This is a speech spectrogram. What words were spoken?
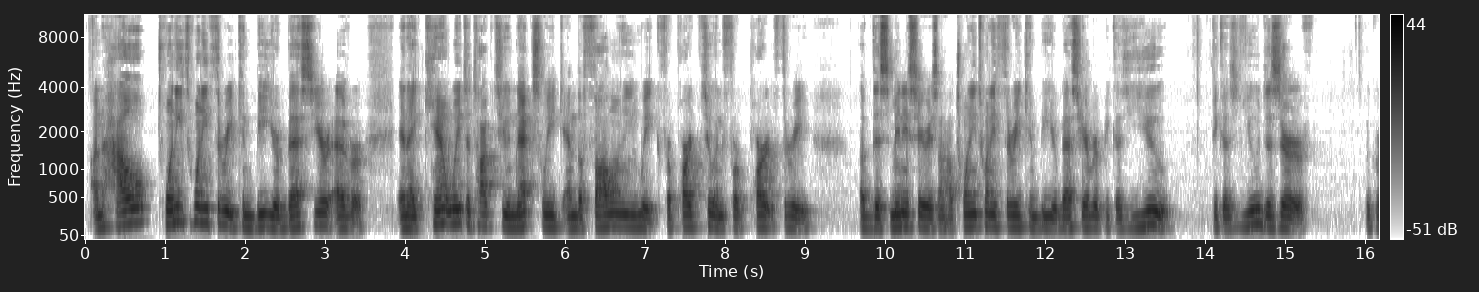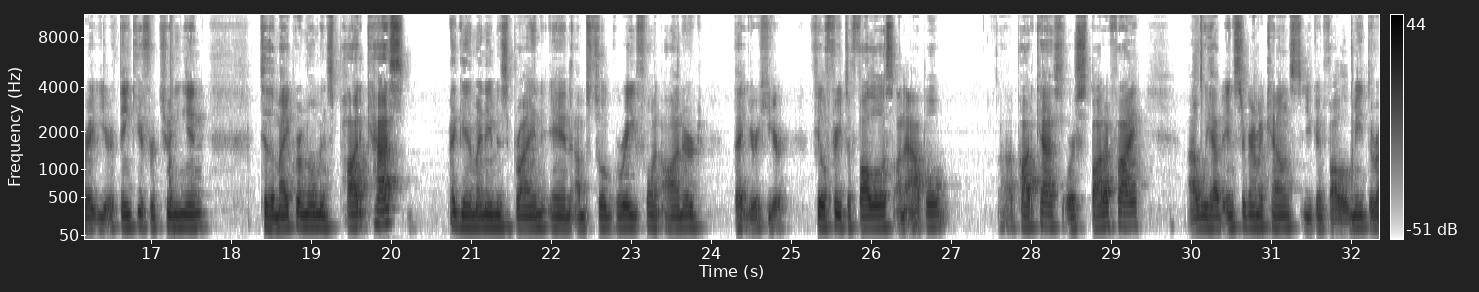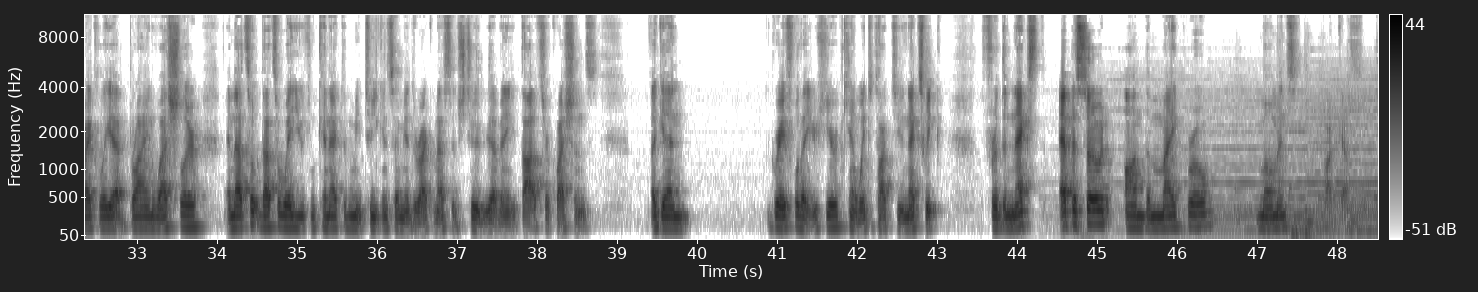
on how 2023 can be your best year ever. And I can't wait to talk to you next week and the following week for part two and for part three of this mini series on how 2023 can be your best year ever because you, because you deserve a great year. Thank you for tuning in to the Micro Moments podcast. Again, my name is Bryan, and I'm so grateful and honored that you're here. Feel free to follow us on Apple uh, Podcasts or Spotify. Uh, we have Instagram accounts. You can follow me directly at Bryan Weschler, and that's a, that's a way you can connect with me too. You can send me a direct message too if you have any thoughts or questions. Again, grateful that you're here. Can't wait to talk to you next week for the next episode on the Micro Moments podcast.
